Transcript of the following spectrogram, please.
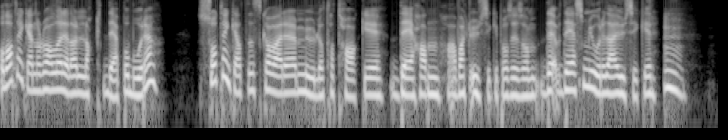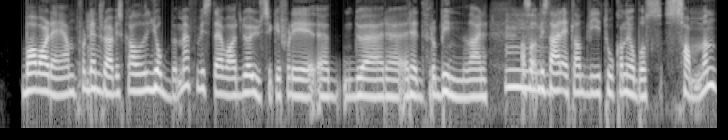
Og da tenker jeg, når du allerede har lagt det på bordet, så tenker jeg at det skal være mulig å ta tak i det han har vært usikker på. Si sånn, det, det som gjorde deg usikker, Mm. Hva var det igjen? For det Mm. tror jeg vi skal jobbe med. For hvis det var du er usikker fordi eh, du er eh, redd for å binde deg, eller Mm. Altså, hvis det er et eller annet vi to kan jobbe oss sammen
